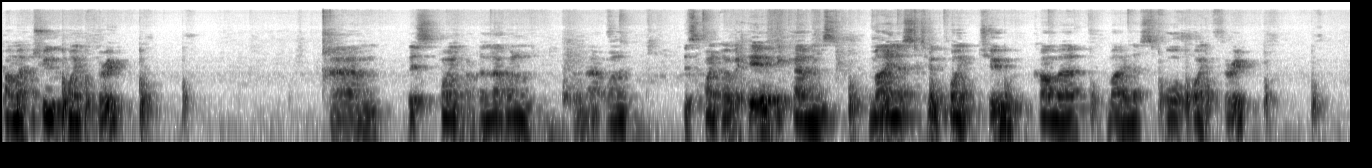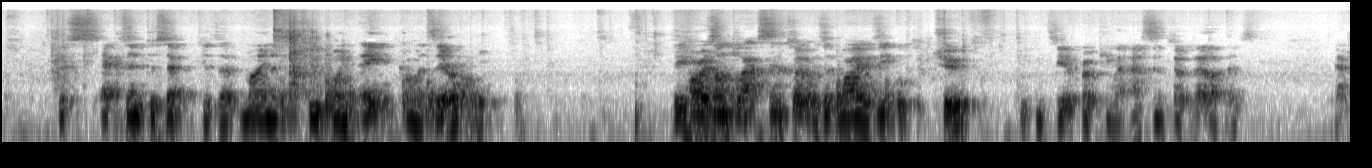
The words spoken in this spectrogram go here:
comma two point three. Um, this point, I've done that one, done that one. This point over here becomes minus two point two comma minus four point three. This x-intercept is at minus two point eight comma zero. The horizontal asymptote is at y is equal to two. You can see it approaching that asymptote there like this. Yeah.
